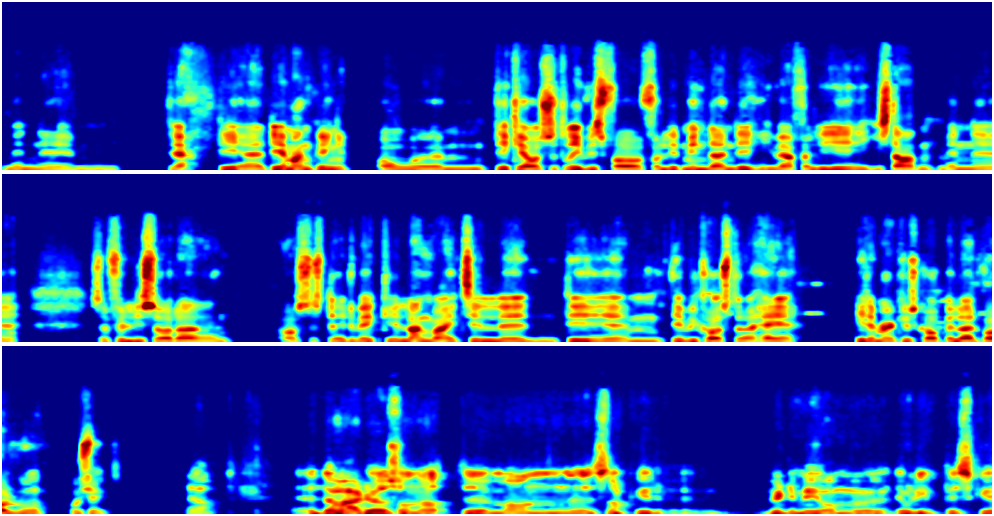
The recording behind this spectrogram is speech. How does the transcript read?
men øh, ja, det er, det er mange penge, og øh, det kan også drives for, for lidt mindre end det, i hvert fald i, i starten. Men øh, selvfølgelig så er der, også stadigvæk øh, lang vej til øh, det, øh, det vil koste at have et America's Cup eller et Volvo-projekt. Ja, da er det jo sånn at øh, man snakker veldig mye om øh, de olympiske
